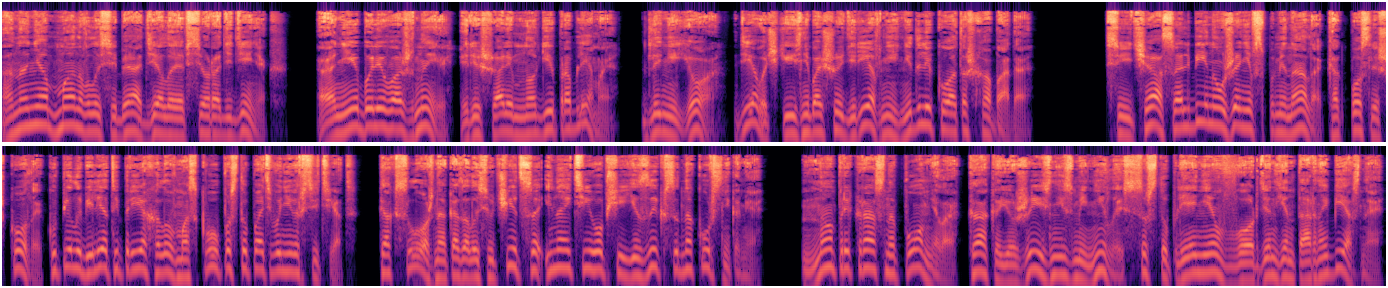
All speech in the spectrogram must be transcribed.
Она не обманывала себя, делая все ради денег. Они были важны и решали многие проблемы. Для нее — девочки из небольшой деревни недалеко от Ашхабада. Сейчас Альбина уже не вспоминала, как после школы купила билет и приехала в Москву поступать в университет. Как сложно оказалось учиться и найти общий язык с однокурсниками. Но прекрасно помнила, как ее жизнь изменилась со вступлением в Орден Янтарной Бездны.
